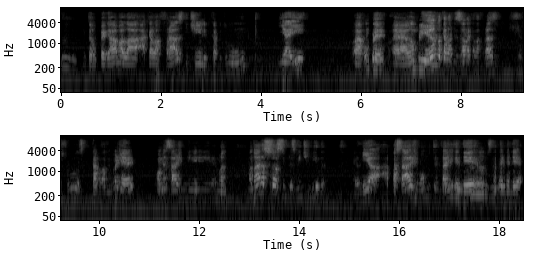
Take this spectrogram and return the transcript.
Hum. Então pegava lá aquela frase que tinha ali do capítulo 1 e aí ah, ah, ampliando aquela visão daquela frase de Jesus que estava lá no Evangelho com a mensagem de Emmanuel. Mas não era só simplesmente lida. Eu lia a passagem, vamos tentar entender, vamos tentar entender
